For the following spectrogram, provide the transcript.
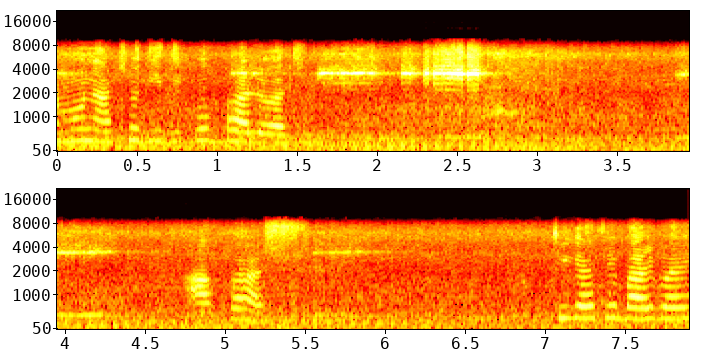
কেমন আছো দিদি? খুব ভালো আছি। আকাশ। ঠিক আছে বাই বাই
